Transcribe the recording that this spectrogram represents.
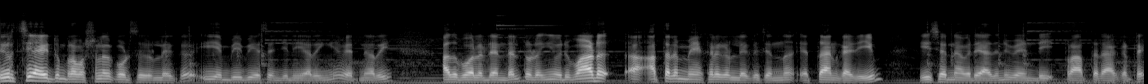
തീർച്ചയായിട്ടും പ്രൊഫഷണൽ കോഴ്സുകളിലേക്ക് ഈ M B B S engineering veterinary അതുപോലെ ഡെന്റൽ തുടങ്ങി ഒരുപാട് അത്തരം മേഖലകളിലേക്ക് ചെന്ന് എത്താൻ കഴിയും. ഈശ്വരൻ അവരെ അതിനുവേണ്ടി പ്രാപ്തരാക്കട്ടെ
